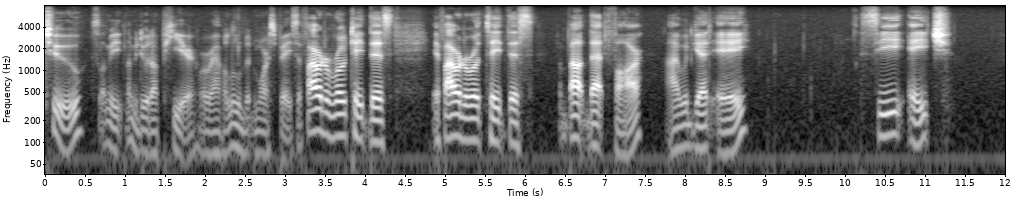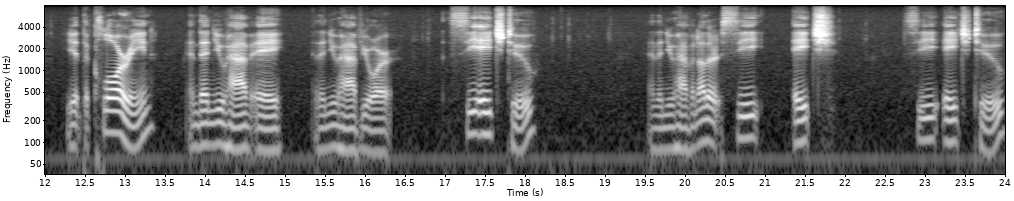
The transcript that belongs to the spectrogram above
So let me let me do it up here where we have a little bit more space. If I were to rotate this, if I were to rotate this about that far, I would get a CH you get the chlorine, and then you have a, and then you have your CH2, and then you have another CH, CH2,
